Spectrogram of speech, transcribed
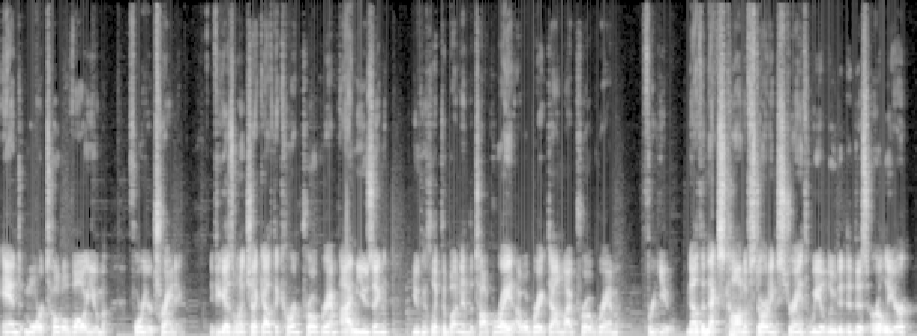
and more total volume for your training. If you guys want to check out the current program I'm using, you can click the button in the top right. I will break down my program for you. Now, the next con of starting strength, we alluded to this earlier,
